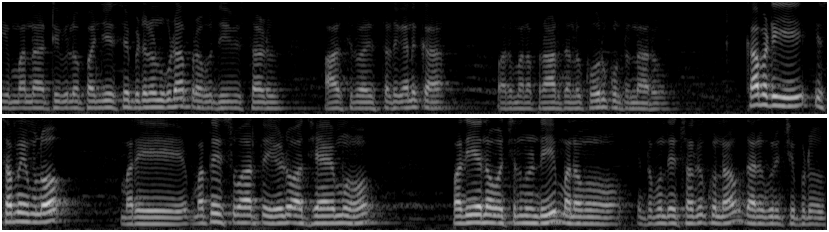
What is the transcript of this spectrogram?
ఈ మన టీవీలో పనిచేసే బిడ్డలను కూడా ప్రభు దీవిస్తాడు ఆశీర్వదిస్తాడు కనుక వారు మన ప్రార్థనలు కోరుకుంటున్నారు. కాబట్టి ఈ సమయంలో మరి మతేశ్వార్త ఏడో అధ్యాయము పదిహేనో వచనం నుండి మనము ఇంతకుముందే చదువుకున్నాం. దాని గురించి ఇప్పుడు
